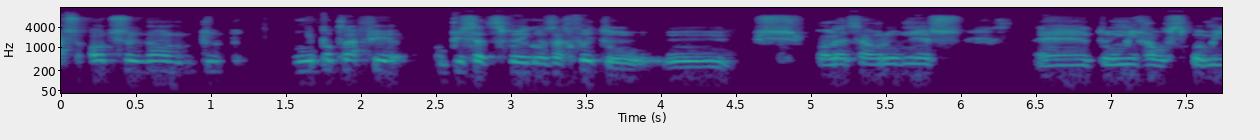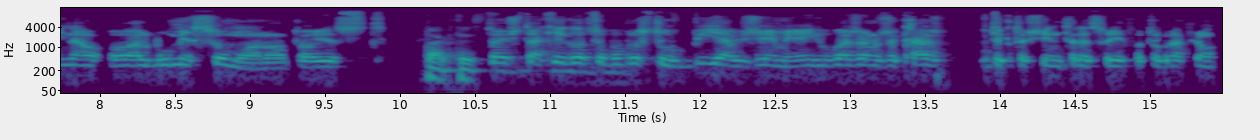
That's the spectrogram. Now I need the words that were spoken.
aż oczy, no nie potrafię opisać swojego zachwytu. Y, polecam również, y, tu Michał wspominał o albumie Sumo. No to jest, tak, to jest coś takiego, co po prostu wbija w ziemię i uważam, że każdy, kto się interesuje fotografią,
